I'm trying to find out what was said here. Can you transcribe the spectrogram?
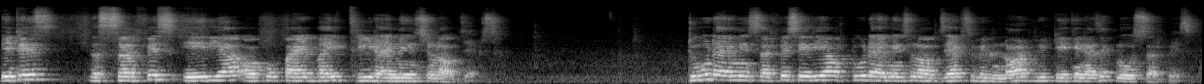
it is the surface area occupied by three-dimensional objects. Two-dimensional surface area of two-dimensional objects will not be taken as a closed surface.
